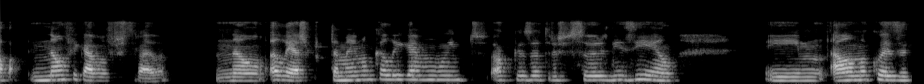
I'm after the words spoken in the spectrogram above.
Opa, não ficava frustrada. Não, aliás, porque também nunca liguei muito ao que as outras pessoas diziam. E há uma coisa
